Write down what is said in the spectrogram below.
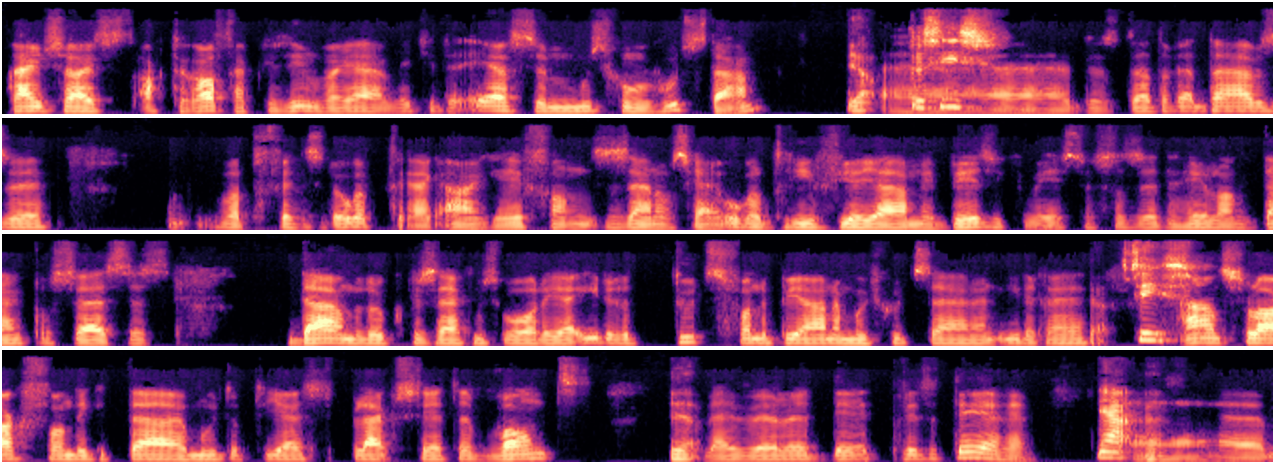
franchises achteraf hebt gezien. Van ja, weet je, de eerste moest gewoon goed staan. Ja, Eh, precies. dus dat, daar hebben ze, wat Vincent ook al terecht aangeeft, van ze zijn er waarschijnlijk ook al drie, vier jaar mee bezig geweest. Dus er zit een heel lang denkproces. Dus daarom dat ook gezegd moest worden, ja, iedere toets van de piano moet goed zijn en iedere aanslag van de gitaar moet op de juiste plek zitten, want Ja. wij willen dit presenteren. Ja, Ehm,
